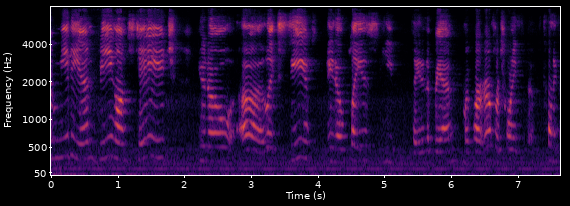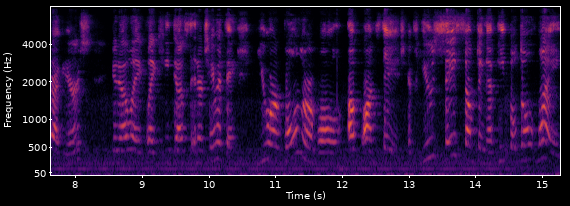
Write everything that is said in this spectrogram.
comedian, being on stage, you know, uh, like Steve, you know, plays, he played in a band, my partner, for 20, 25 years. You know, like like he does the entertainment thing. You are vulnerable up on stage. If you say something that people don't like,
